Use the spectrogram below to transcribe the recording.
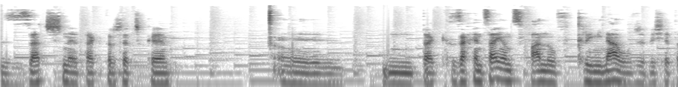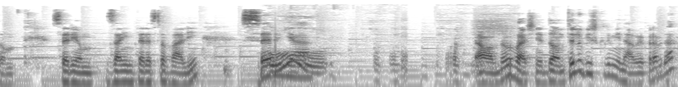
zacznę tak troszeczkę yy, tak zachęcając fanów kryminałów, żeby się tą serią zainteresowali. Seria... Uuu. O, no właśnie, Don, ty lubisz kryminały, prawda?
